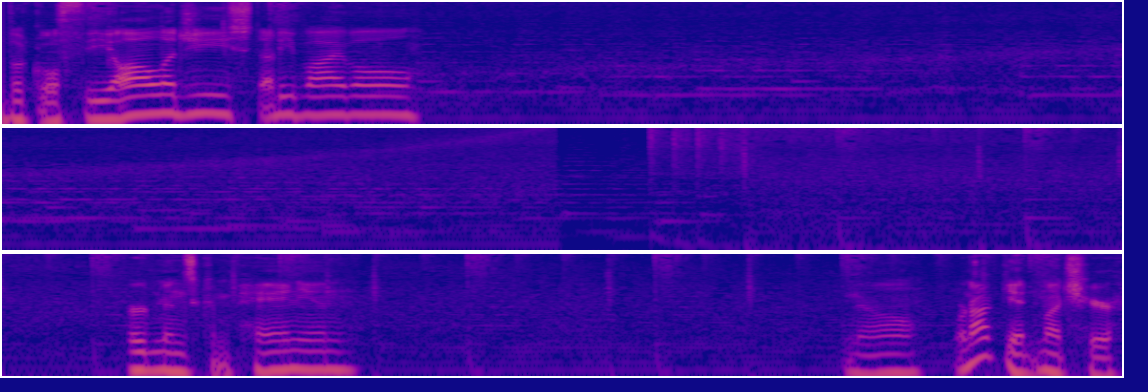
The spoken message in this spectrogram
Biblical Theology Study Bible. Eerdmans Companion. No, we're not getting much here.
